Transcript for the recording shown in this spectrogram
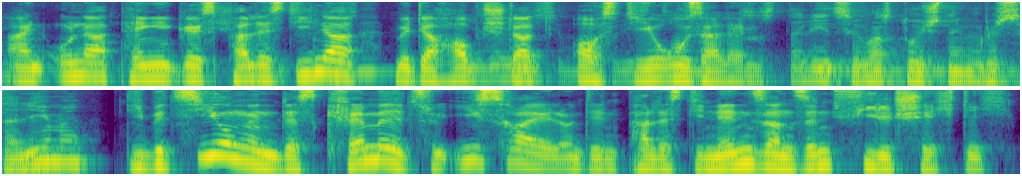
ein unabhängiges Palästina mit der Hauptstadt Ostjerusalem. Die Beziehungen des Kreml zu Israel und den Palästinensern sind vielschichtig.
